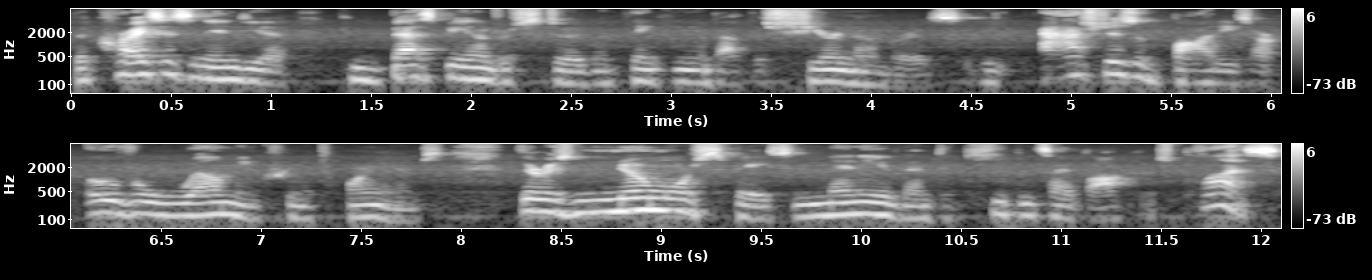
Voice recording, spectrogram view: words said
The crisis in India can best be understood when thinking about the sheer numbers. The ashes of bodies are overwhelming crematoriums. There is no more space in many of them to keep inside lockers. Plus,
